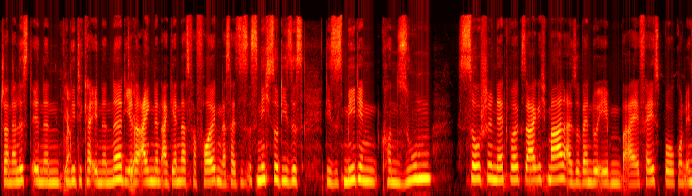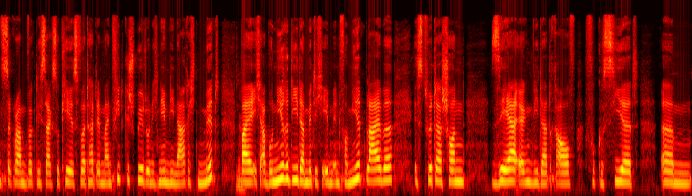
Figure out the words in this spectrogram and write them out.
JournalistInnen, PolitikerInnen, ne, die ihre eigenen Agendas verfolgen. Das heißt, es ist nicht so dieses, dieses Medienkonsum- Social Network, sage ich mal. Also wenn du eben bei Facebook und Instagram wirklich sagst, okay, es wird halt in mein Feed gespielt und ich nehme die Nachrichten mit, ja. weil ich abonniere die, damit ich eben informiert bleibe, ist Twitter schon sehr irgendwie darauf fokussiert, ähm,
